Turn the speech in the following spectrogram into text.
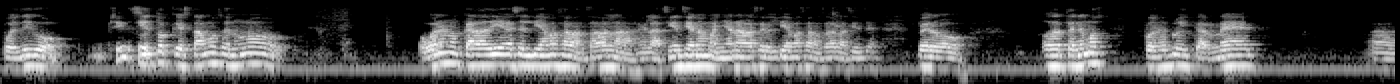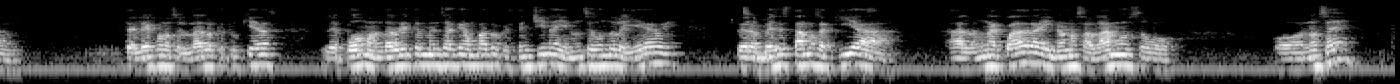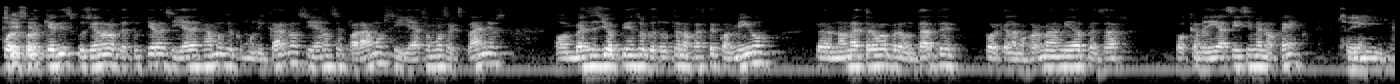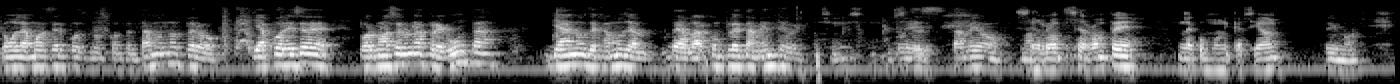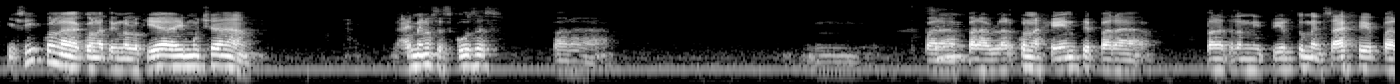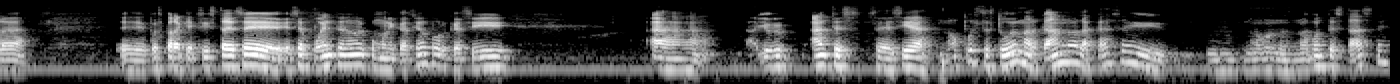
pues digo, sí, pues, siento que estamos en uno, o bueno, no cada día es el día más avanzado en la, en la ciencia, no mañana va a ser el día más avanzado en la ciencia, pero, o sea, tenemos, por ejemplo, internet, ah, teléfono, celular, lo que tú quieras, le puedo mandar ahorita un mensaje a un vato que está en China y en un segundo le llega, güey, pero Sí. en vez estamos aquí a, a una cuadra y no nos hablamos o, o no sé, por Sí, sí. cualquier discusión o lo que tú quieras y ya dejamos de comunicarnos y ya nos separamos y ya somos extraños. O en veces yo pienso que tú te enojaste conmigo, pero no me atrevo a preguntarte porque a lo mejor me da miedo pensar o que me digas sí, sí me enojé. Sí. Y cómo le vamos a hacer, pues nos contentamos, ¿no? Pero ya por ese, por no hacer una pregunta, ya nos dejamos de, de hablar completamente, güey. sí, sí, Entonces está medio... se, se rom- se rompe la comunicación. Sí, mo. Y sí, con la, con la tecnología hay mucha... Hay menos excusas para... mm, Para, Sí. para hablar con la gente, para, para transmitir tu mensaje, para... eh, pues para que exista ese, ese puente ¿no? de comunicación, porque así... ah, yo creo- antes se decía, no, pues te estuve marcando a la casa y no, no, no contestaste.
